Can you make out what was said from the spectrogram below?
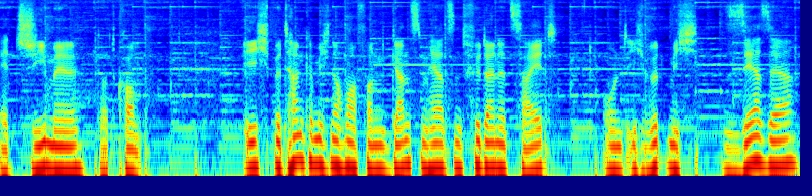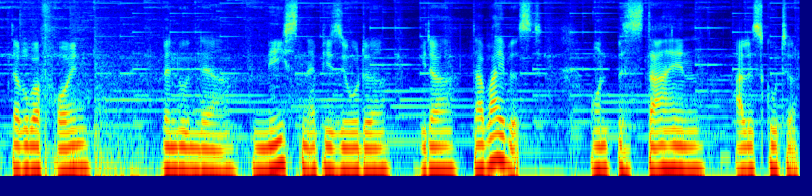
at gmail.com. Ich bedanke mich nochmal von ganzem Herzen für deine Zeit und ich würde mich sehr, sehr darüber freuen, wenn du in der nächsten Episode wieder dabei bist. Und bis dahin alles Gute.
